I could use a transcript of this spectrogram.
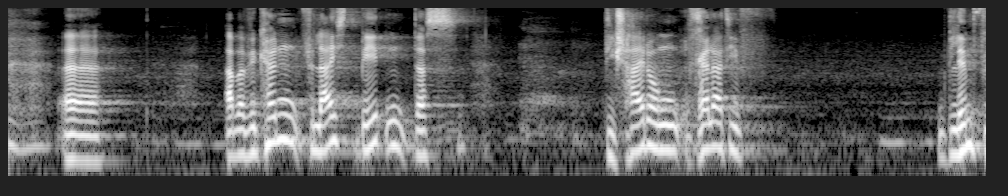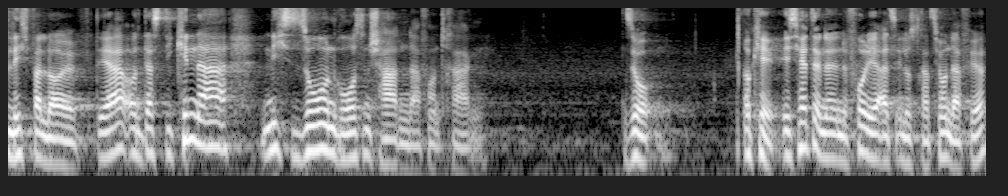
äh, aber wir können vielleicht beten, dass die Scheidung relativ glimpflich verläuft ja, und dass die Kinder nicht so einen großen Schaden davon tragen. So, okay, ich hätte eine, Folie als Illustration dafür.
